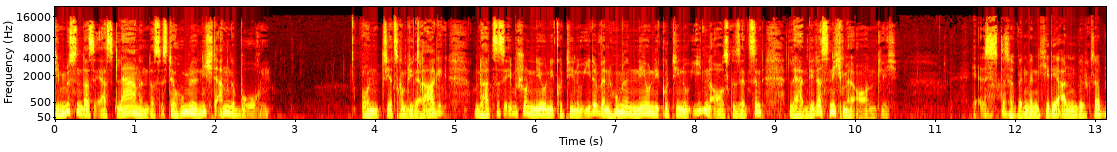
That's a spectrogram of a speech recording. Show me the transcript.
die müssen das erst lernen. Das ist der Hummel nicht angeboren. Und jetzt kommt die Ja. Tragik, und da hat es eben schon Neonicotinoide. Wenn Hummeln Neonicotinoiden ausgesetzt sind, lernen die das nicht mehr ordentlich. Ja, das ist das, wenn, wenn hier die an, wie gesagt,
